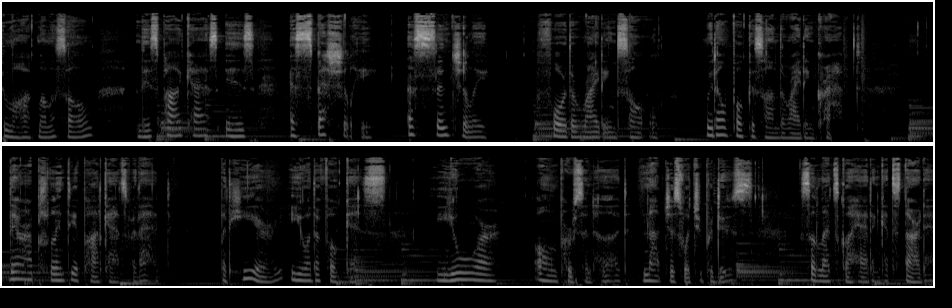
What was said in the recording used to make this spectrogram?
to Mohawk Mama Soul. This podcast is especially, essentially for the writing soul. We don't focus on the writing craft. There are plenty of podcasts for that. But here, you are the focus, your own personhood, not just what you produce. So let's go ahead and get started.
